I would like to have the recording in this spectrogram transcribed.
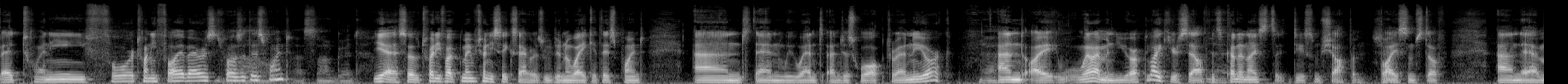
About 24, 25 hours, I suppose, at this Oh, point. That's not good. Yeah, so 25, maybe 26 hours we've been awake at this point. And then we went and just walked around New York. Yeah. And I, when I'm in New York, like yourself, it's kind of nice to do some shopping, buy some stuff. And um,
